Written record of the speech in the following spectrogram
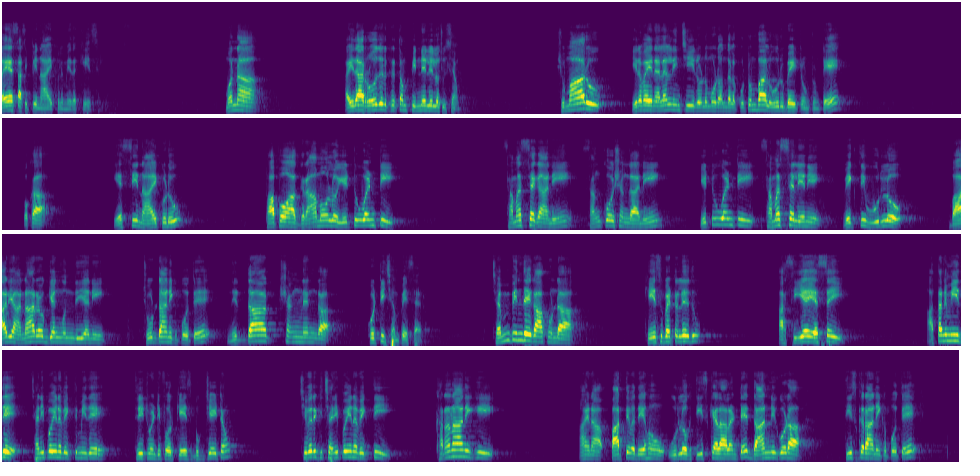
వైఎస్ఆర్సీపీ నాయకుల మీద కేసులు. మొన్న ఐదారు రోజుల క్రితం పిన్నెల్లిలో చూసాం సుమారు ఇరవై నెలల నుంచి రెండు మూడు వందల కుటుంబాలు ఊరు బయట ఉంటుంటే ఒక ఎస్సీ నాయకుడు పాపం ఆ గ్రామంలో ఎటువంటి సమస్య కానీ సంకోచం కానీ ఎటువంటి సమస్య లేని వ్యక్తి ఊర్లో భార్య అనారోగ్యంగా ఉంది అని చూడ్డానికి పోతే నిర్దాక్షిణ్యంగా కొట్టి చంపేశారు. చంపిందే కాకుండా కేసు పెట్టలేదు. ఆ సిఐఎస్ఐ అతని మీదే చనిపోయిన వ్యక్తి మీదే three twenty four case book చేయటం చివరికి చనిపోయిన వ్యక్తి ఖననానికి ఆయన పార్థివ దేహం ఊర్లోకి తీసుకెళ్ళాలంటే దాన్ని కూడా తీసుకురానికపోతే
